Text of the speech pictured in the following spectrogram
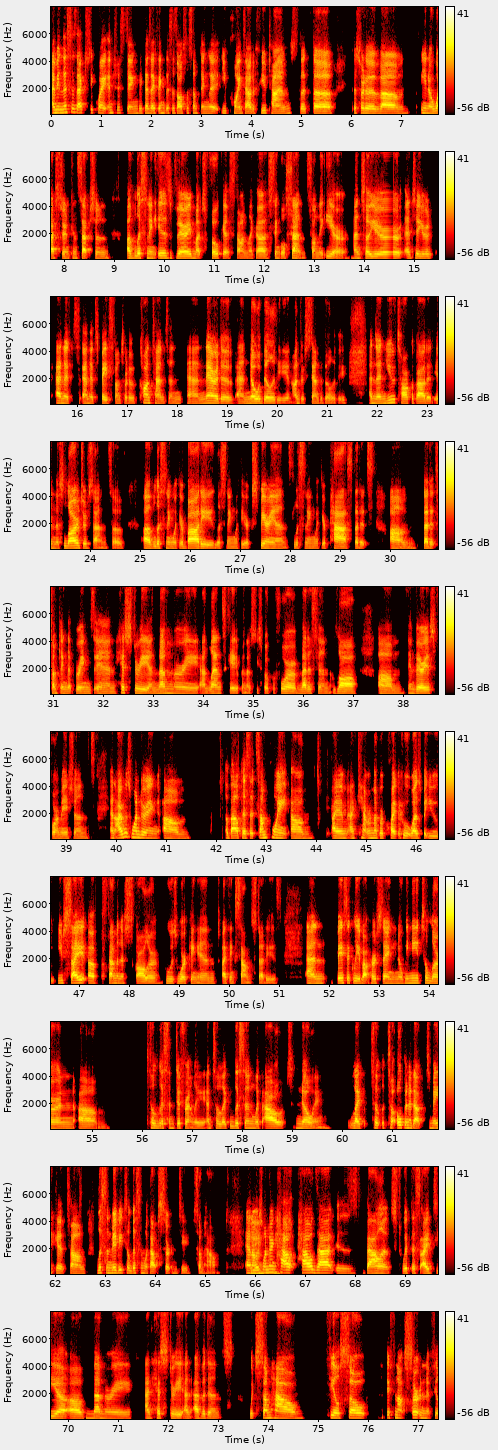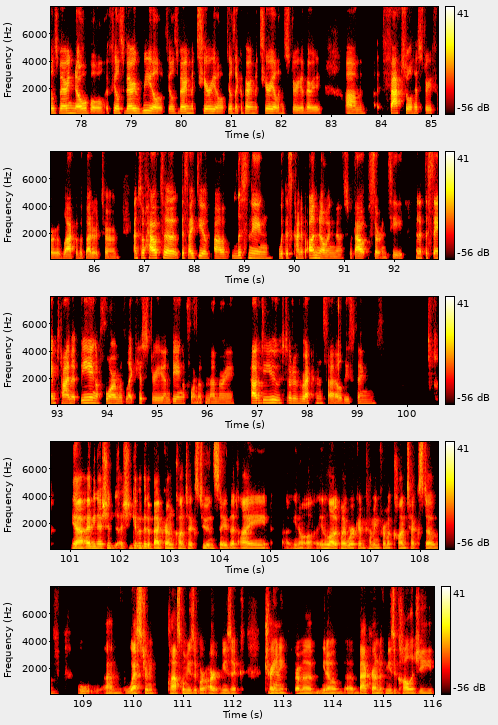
I mean, this is actually quite interesting because I think this is also something that you point out a few times that the the sort of um, you know Western conception of listening is very much focused on like a single sense on the ear, and so you're and so you're and it's and it's based on sort of content and and narrative and knowability and understandability, and then you talk about it in this larger sense of of listening with your body, listening with your experience, listening with your past, that it's um, that it's something that brings in history and memory and landscape, and as you spoke before, medicine, law, um, in various formations. And I was wondering um, about this at some point. Um, I am I can't remember quite who it was, but you you cite a feminist scholar who was working in I think sound studies, and basically about her saying, you know, we need to learn um, to listen differently and to like listen without knowing like to to open it up to make it um listen maybe to listen without certainty somehow and i was wondering Mm. how how that is balanced with this idea of memory and history and evidence which somehow feels so if not certain it feels very knowable it feels very real it feels very material it feels like a very material history a very um, factual history for lack of a better term and so how to this idea of, of listening with this kind of unknowingness without certainty and at the same time it being a form of like history and being a form of memory. How do you sort of reconcile these things? Yeah, I mean, I should I should give a bit of background context too, and say that I, uh, you know, uh, in a lot of my work, I'm coming from a context of um, Western classical music or art music training yeah. from a you know a background of musicology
